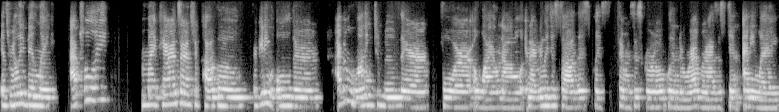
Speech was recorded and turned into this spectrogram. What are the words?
It's really been like actually my parents are in Chicago. They're getting older. I've been wanting to move there for a while now, and I really just saw this place, San Francisco or Oakland or wherever, as a stint anyway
